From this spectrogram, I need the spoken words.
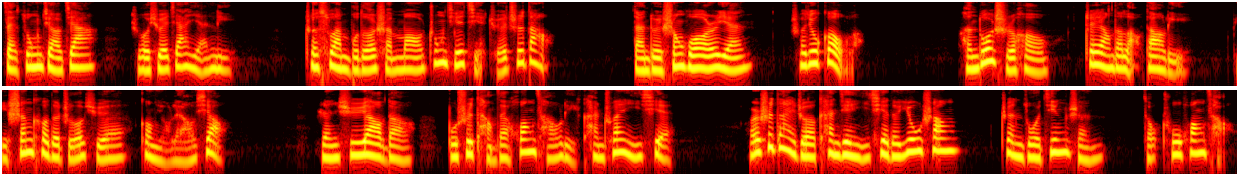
在宗教家、哲学家眼里，这算不得什么终结解决之道，但对生活而言，这就够了。很多时候，这样的老道理比深刻的哲学更有疗效。人需要的不是躺在荒草里看穿一切，而是带着看见一切的忧伤，振作精神，走出荒草。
